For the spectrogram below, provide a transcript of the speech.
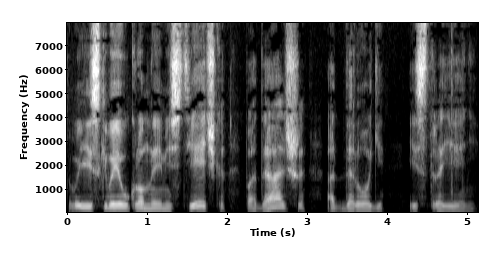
выискивая укромное местечко подальше от дороги и строений.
